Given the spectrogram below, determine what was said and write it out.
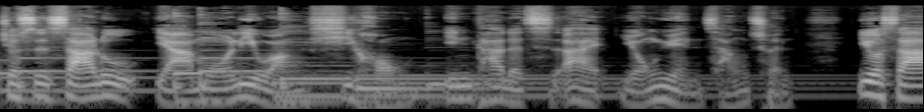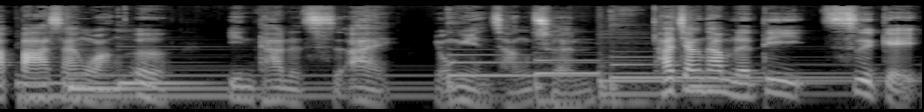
就是杀戮亚摩利王西宏，因他的慈爱永远长存；又杀巴珊王噩，因他的慈爱永远长存。他将他们的地赐给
